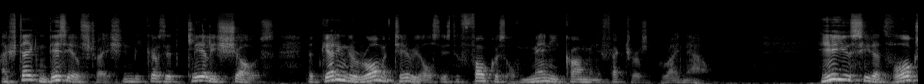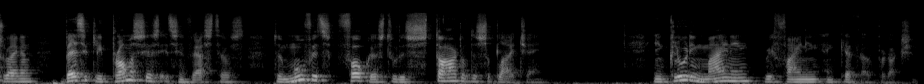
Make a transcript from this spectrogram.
I've taken this illustration because it clearly shows that getting the raw materials is the focus of many car manufacturers right now. Here you see that Volkswagen basically promises its investors to move its focus to the start of the supply chain, including mining, refining and cathode production.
